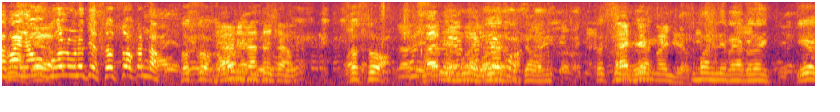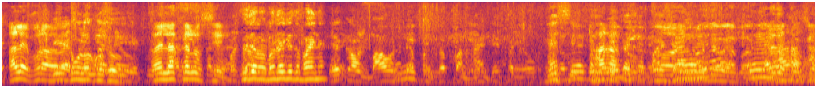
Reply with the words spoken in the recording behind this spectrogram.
ભાઈ એવું બોલવું નથી સસ્તો કરી નાખો છસો છસો લખેલું છે એકાવન બાવન ત્રેપન છપ્પન સાઠ એસી એકાસી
